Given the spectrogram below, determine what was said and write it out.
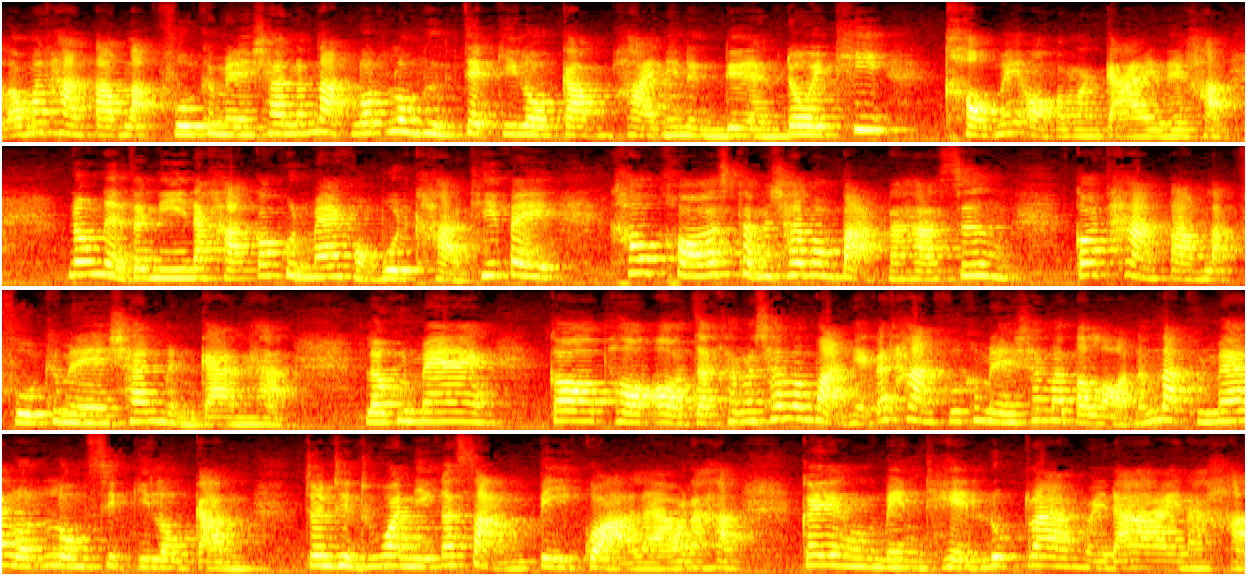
แล้วมาทานตามหลักฟู้ดคอมบิเนชันน้ำหนักลดลงถึง 7 กิโลกรัมภายใน 1 เดือน โดยที่ เขาไม่ออกกำลังกายเลยค่ะ นอกเหนือจากนี้นะคะ ก็คุณแม่ของบุตรค่ะที่ไปเข้าคอร์สธรรมชาติบำบัดนะคะ ซึ่งก็ทานตามหลักฟู้ดคอมบิเนชันเหมือนกันค่ะ แล้วคุณแม่ก็พอออกจากธรรมชาติบำบัดเนี่ยก็ทานฟู้ดคอมบิเนชันมาตลอดน้ำหนักคุณแม่ลดลง 10 กิโลกรัม จนถึงทุกวันนี้ก็ 3 ปีกว่าแล้วนะคะ ก็ยังเมนเทนรูปร่างไว้ได้นะคะ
